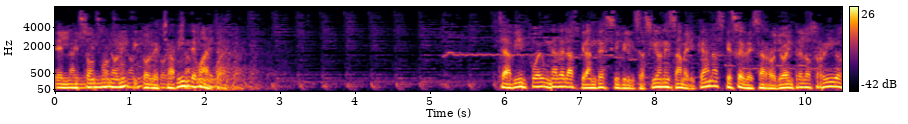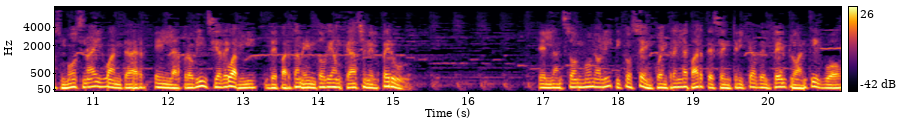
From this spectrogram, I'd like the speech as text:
El lanzón monolítico de Chavín de Wanda. Chavín fue una de las grandes civilizaciones americanas que se desarrolló entre los ríos Mosna y Huántar, en la provincia de Guaví, departamento de Ancash en el Perú. El lanzón monolítico se encuentra en la parte céntrica del templo antiguo,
